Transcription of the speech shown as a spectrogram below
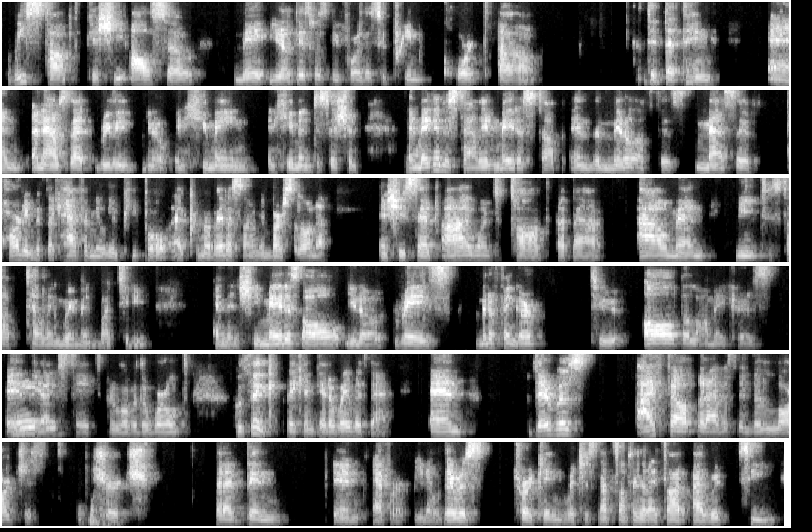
We stopped because she also made, you know, this was before the Supreme Court uh, did that thing and announced that really, you know, inhumane, inhuman decision. And Megan Thee Stallion made us stop in the middle of this massive party with like half a million people at Primavera Sound in Barcelona. And she said, I want to talk about how men need to stop telling women what to do. And then she made us all, you know, raise middle finger to all the lawmakers in the United States and all over the world who think they can get away with that. And there was, I felt that I was in the largest church that I've been in ever. You know, there was twerking, which is not something that I thought I would see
